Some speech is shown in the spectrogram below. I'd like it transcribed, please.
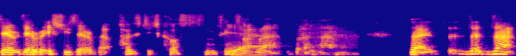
there there are issues there about postage costs and things yeah. like that. But um, that that that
